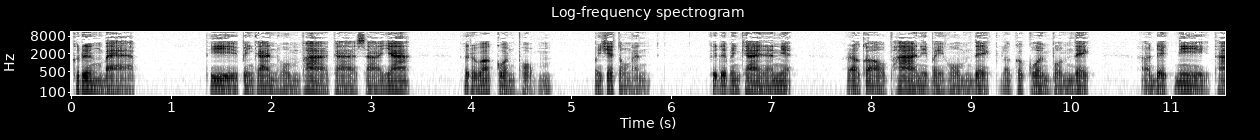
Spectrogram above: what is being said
เครื่องแบบ ที่เป็นการห่มผ้ากาสายะ หรือว่าโกนผมไม่ใช่ตรงนั้น คือได้เป็นแค่นั้นเนี่ยเราก็เอาผ้านี้ไปห่มเด็ก แล้วก็โกนผมเด็ก เอาเด็กนี่ทา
